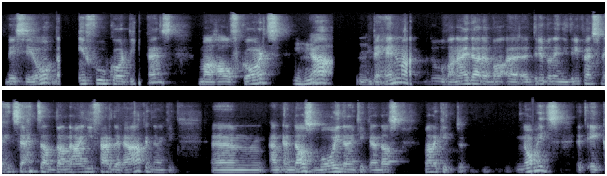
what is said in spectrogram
BCO, dat is geen full court defense. Maar half court, mm -hmm. ja, begin maar. Ik bedoel, van hij daar een, een dribbel in die driepuntslijn zet, dan, dan ga je niet verder raken, denk ik. Um, en, en dat is mooi, denk ik. En dat is welke nog iets, het EK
